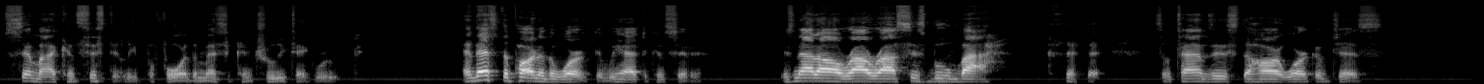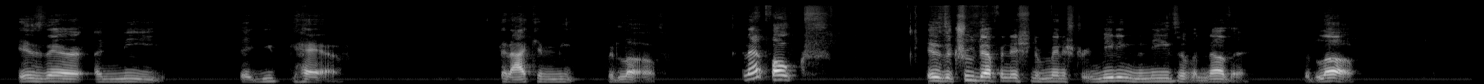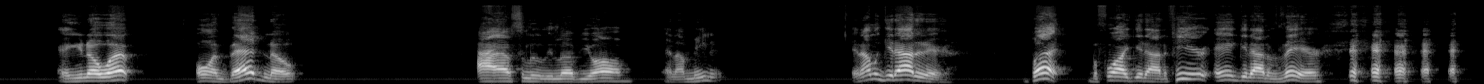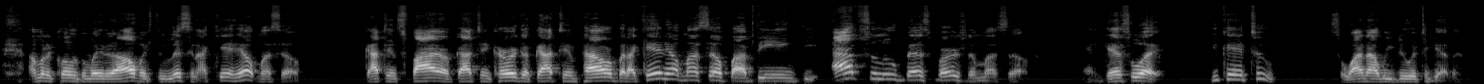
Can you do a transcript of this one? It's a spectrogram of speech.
semi consistently before the message can truly take root. And that's the part of the work that we have to consider. It's not all rah rah sis boom bye. Sometimes it's the hard work of just is there a need that you have that I can meet with love? And that, folks, is the true definition of ministry meeting the needs of another with love. And you know what? On that note, I absolutely love you all, and I mean it and I'm gonna get out of there. But before I get out of here and get out of there, I'm gonna close the way that I always do. Listen, I can't help myself. Got to inspire, I've got to encourage, I've got to empower, but I can't help myself by being the absolute best version of myself. And guess what? You can too. So why not we do it together?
